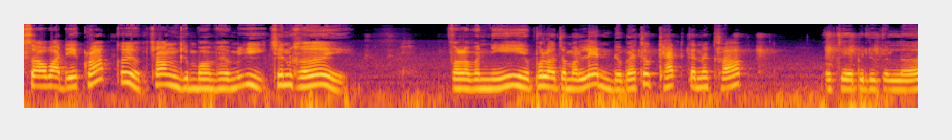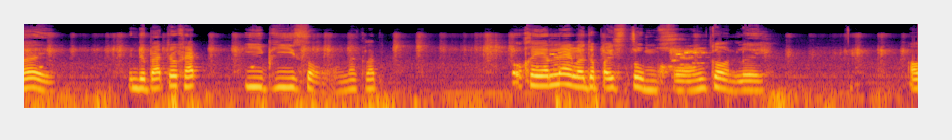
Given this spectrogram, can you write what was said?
สวัสดีครับ ก็อยู่ช่องคิมบอลแฟมิลี่เช่นเคยสำหรับวันนี้พวกเราจะมาเล่น The Battle Cat กันนะครับ โอเค ไปดูกันเลย เป็น The Battle Cat EP 2 นะครับ โอเคอันแรกเราจะไปสุ่มของก่อนเลย เอา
